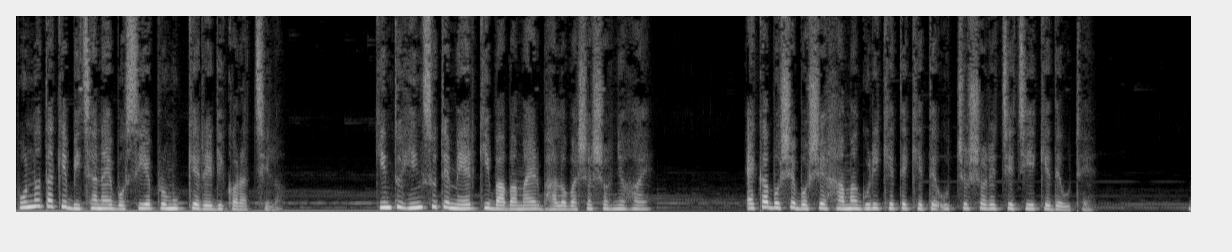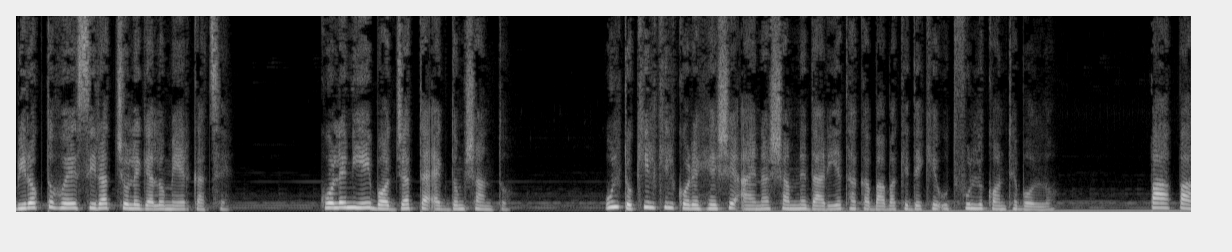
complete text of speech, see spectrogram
পূর্ণতাকে বিছানায় বসিয়ে প্রমুখকে রেডি করাচ্ছিল। কিন্তু হিংসুটে মেয়ের কি বাবা মায়ের ভালোবাসা সহ্য হয়? একা বসে বসে হামাগুড়ি খেতে খেতে উচ্চস্বরে চেঁচিয়ে কেঁদে উঠে। বিরক্ত হয়ে সিরাত চলে গেল মেয়ের কাছে। কোলে নিয়েই বজ্জাতটা একদম শান্ত। উল্টো খিলখিল করে হেসে আয়নার সামনে দাঁড়িয়ে থাকা বাবাকে দেখে উৎফুল্ল কণ্ঠে বলল, পা পা।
